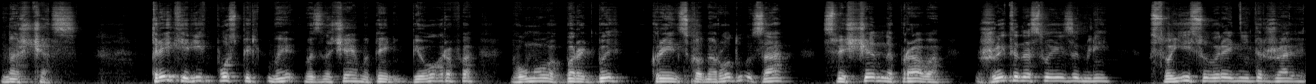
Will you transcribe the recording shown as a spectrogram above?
в наш час. Третій рік поспіль ми визначаємо День біографа в умовах боротьби українського народу за священне право жити на своїй землі, в своїй суверенній державі,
